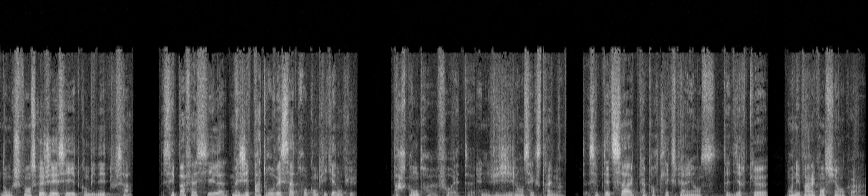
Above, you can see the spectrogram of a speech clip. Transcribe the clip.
Donc je pense que j'ai essayé de combiner tout ça. C'est pas facile, mais j'ai pas trouvé ça trop compliqué non plus. Par contre, faut être d'une vigilance extrême. C'est peut-être ça qu'apporte l'expérience, c'est-à-dire que on n'est pas inconscient quoi.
